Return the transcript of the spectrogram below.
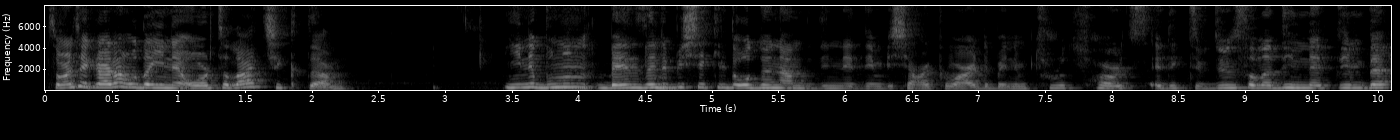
Sonra tekrardan o da yine ortalığa çıktı. Yine bunun benzeri bir şekilde o dönemde dinlediğim bir şarkı vardı benim. Truth Hurts Addictive. Dün sana dinlettiğimde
